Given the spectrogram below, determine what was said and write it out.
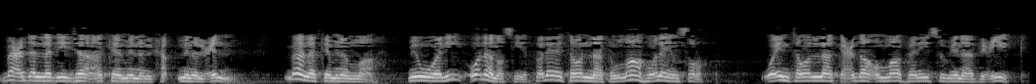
بعد الذي جاءك من, الحق من العلم ما لك من الله؟ من ولي ولا نصير. فلا يتولاك الله ولا ينصرك. وإن تولاك أعداء الله فليسوا بنافعيك.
